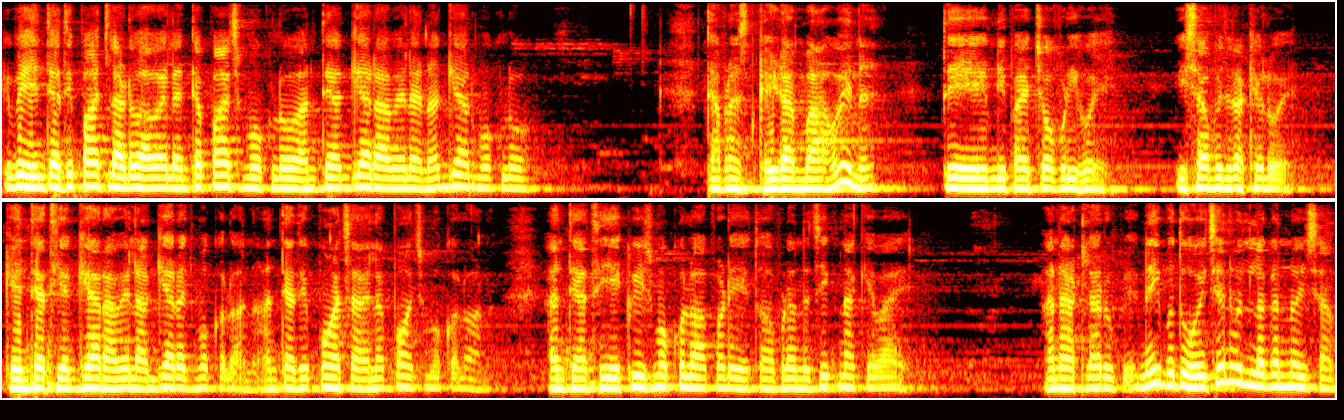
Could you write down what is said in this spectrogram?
કે ભાઈ ત્યાંથી પાંચ લાડવા આવેલા ત્યાં પાંચ મોકલો અને ત્યાં અગિયાર આવેલા અને અગિયાર મોકલો. તે આપણા ગઈડા બા હોય ને તે એમની પાસે ચોપડી હોય હિસાબ જ રાખેલો હોય કે ત્યાંથી અગિયાર આવેલા અગિયાર જ મોકલવાના અને ત્યાંથી પાંચ આવેલા પાંચ મોકલવાના અને ત્યાંથી એકવીસ મોકલવા પડે તો આપણા નજીક ના કહેવાય. અને આટલા રૂપિયા નહીં બધું હોય છે ને બધું લગ્નનો હિસાબ?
